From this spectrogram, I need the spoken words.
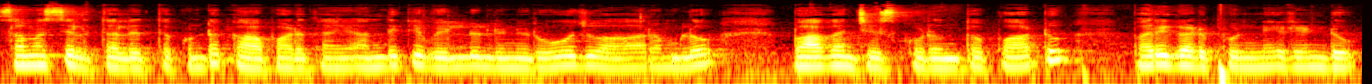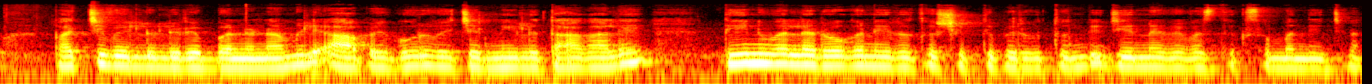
సమస్యలు తలెత్తకుండా కాపాడుతాయి. అందుకే వెల్లుల్లిని రోజు ఆహారంలో భాగం చేసుకోవడంతో పాటు పరిగడుపుని రెండు పచ్చి వెల్లుల్లి రెబ్బలను నమిలి ఆపై గోరువెచ్చని నీళ్ళు తాగాలి. దీనివల్ల రోగనిరోధక శక్తి పెరుగుతుంది. జీర్ణ వ్యవస్థకు సంబంధించిన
